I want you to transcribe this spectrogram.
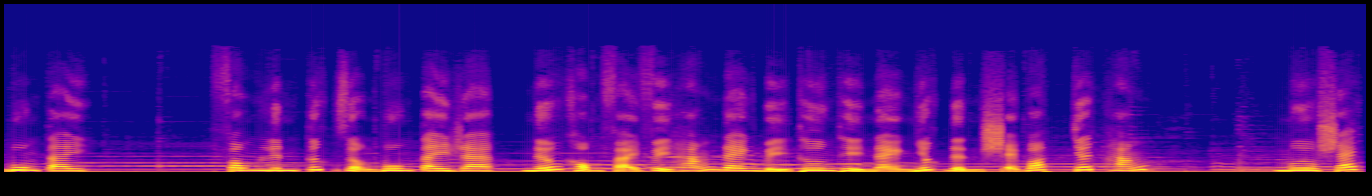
Buông tay Phong Linh tức giận buông tay ra Nếu không phải vì hắn đang bị thương Thì nàng nhất định sẽ bóp chết hắn Mưu sát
